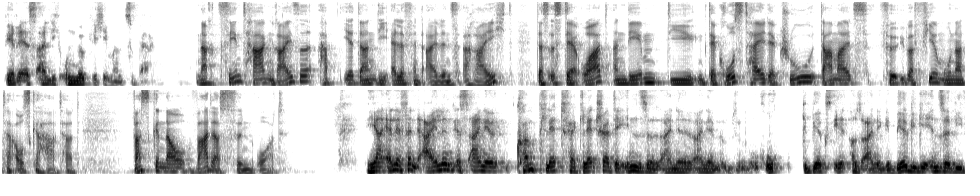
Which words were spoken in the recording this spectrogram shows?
wäre es eigentlich unmöglich, jemanden zu bergen. Nach zehn Tagen Reise habt ihr dann die Elephant Islands erreicht. Das ist der Ort, an dem die, der Großteil der Crew damals für über vier Monate ausgeharrt hat. Was genau war das für ein Ort? Ja, Elephant Island ist eine komplett vergletscherte Insel, eine, eine hoch Gebirgs, also eine gebirgige Insel wie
